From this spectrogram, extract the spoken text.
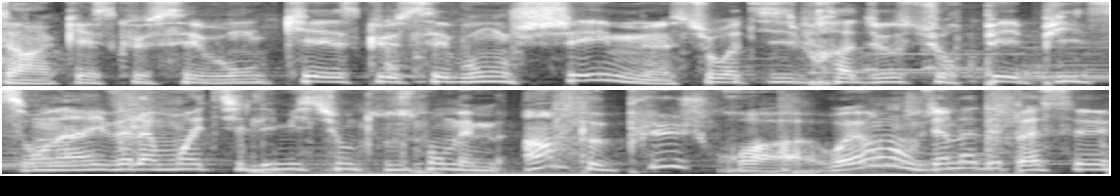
Putain, qu'est-ce que c'est bon, qu'est-ce que c'est bon, Shame sur What Radio, sur Pépites. On arrive à la moitié de l'émission tout doucement, même un peu plus, je crois. Ouais, on vient de la dépasser.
